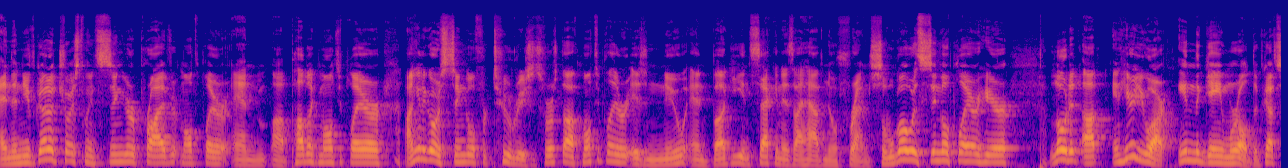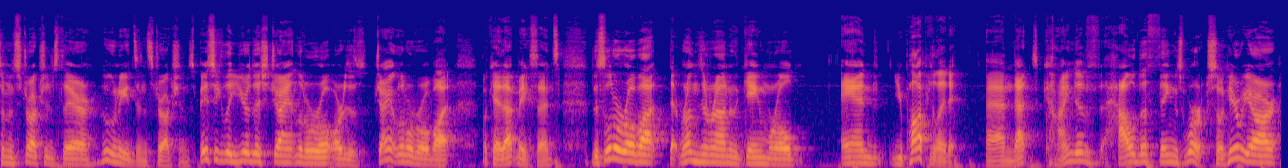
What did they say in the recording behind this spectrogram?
And then you've got a choice between single, private multiplayer, and uh, public multiplayer. I'm going to go with single for two reasons. First off, multiplayer is new and buggy, and second is I have no friends. So we'll go with single player here, load it up, and here you are in the game world. They've got some instructions there. Who needs instructions? Basically, you're this giant little or this giant little robot. Okay, that makes sense. This little robot that runs around in the game world, and you populate it. And that's kind of how the things work. So here we are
